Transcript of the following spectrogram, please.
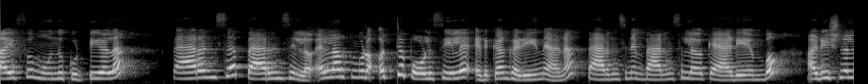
വൈഫ് മൂന്ന് കുട്ടികൾ പാരൻസ് പാരൻസ് ലോ എല്ലാവർക്കും കൂടെ ഒറ്റ പോളിസിയിൽ എടുക്കാൻ കഴിയുന്നതാണ്. പാരൻസിനെയും പാരൻസിലോ ഒക്കെ ആഡ് ചെയ്യുമ്പോൾ അഡീഷണൽ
